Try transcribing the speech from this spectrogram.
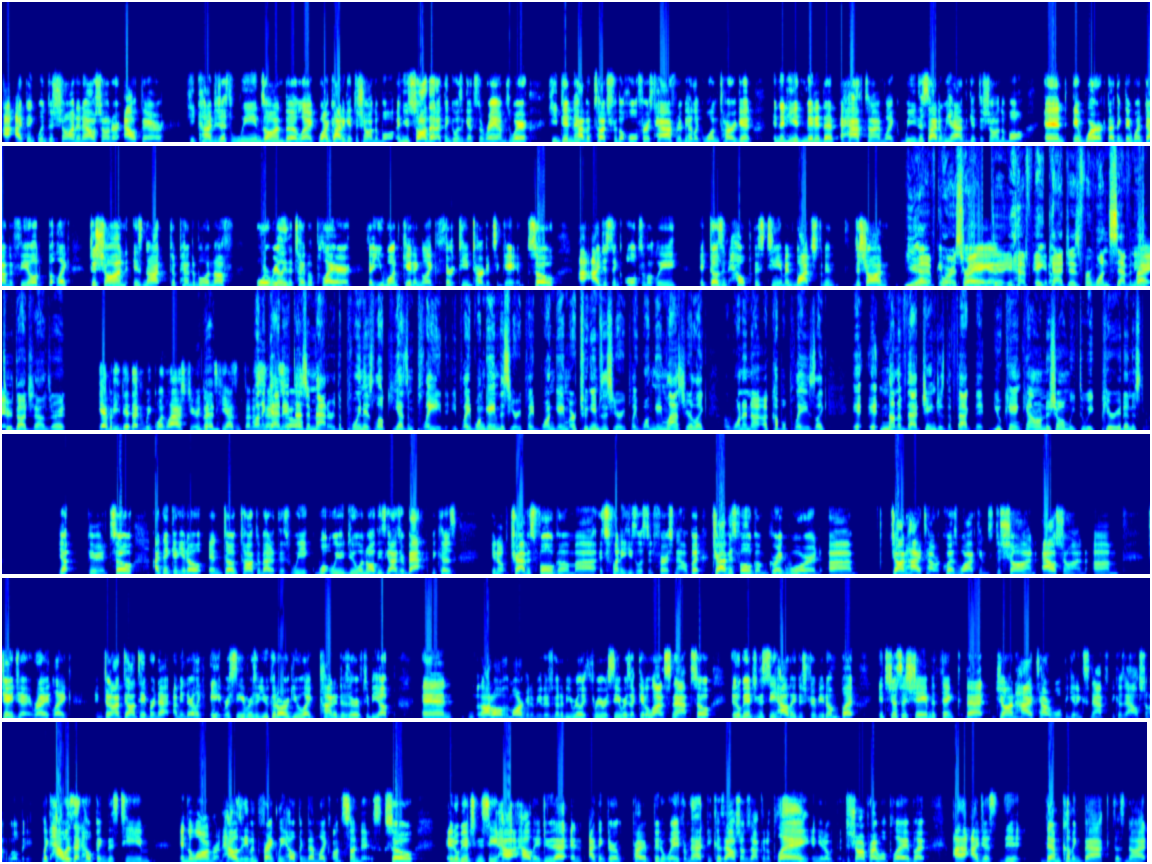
I, I think when DeSean and Alshon are out there, he kind of just leans on the like, well, I got to get DeSean the ball. And you saw that. I think it was against the Rams where he didn't have a touch for the whole first half. Maybe had like one target, and then he admitted that at halftime, like we decided we had to get DeSean the ball, and it worked. I think they went down the field, but like DeSean is not dependable enough, or really the type of player that you want getting like 13 targets a game. So I, I just think ultimately it doesn't help this team. And watch, I mean, DeSean. Yeah, will, of course, know, right? And, yeah, eight you know, catches for 170 right. and two touchdowns, right? Yeah, but he did that in week one last year, he and he hasn't done well, it and again, so. it doesn't matter. The point is, look, he hasn't played. He played one game this year. He played one game or two games this year. He played one game last year, like or one in a, a couple plays. Like it, it, none of that changes the fact that you can't count on DeSean week to week. Period. End of story. Yep period. So I think you know, and Doug talked about it this week. What will you do when all these guys are back? Because you know, Travis Fulgham. Uh, it's funny he's listed first now, but Travis Fulgham, Greg Ward, uh, John Hightower, Quez Watkins, DeSean, Alshon, um, JJ, right? Like Deontay Burnett. I mean, there are like eight receivers that you could argue like kind of deserve to be up, and not all of them are going to be. There's going to be really three receivers that get a lot of snaps. So it'll be interesting to see how they distribute them, but it's just a shame to think that John Hightower won't be getting snaps because Alshon will be. Like, how is that helping this team in the long run? How is it even, frankly, helping them like on Sundays? So it'll be interesting to see how how they do that. And I think they're probably a bit away from that because Alshon's not going to play, and you know DeSean probably won't play. But I, I just the them coming back does not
